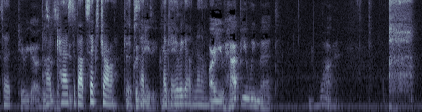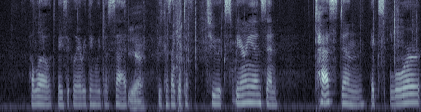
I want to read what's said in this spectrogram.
it's a Here we go. This was- podcast this- about sex trauma. this just quick and easy, quick and okay, here we go. Another one. Are you happy we met? And Why? Hello. It's basically everything we just said. Yeah. because I get to to experience and test and explore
